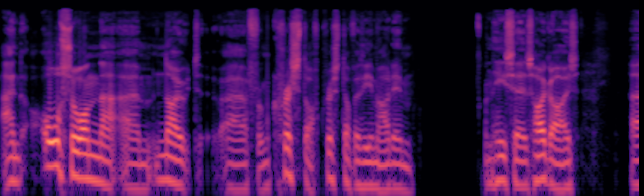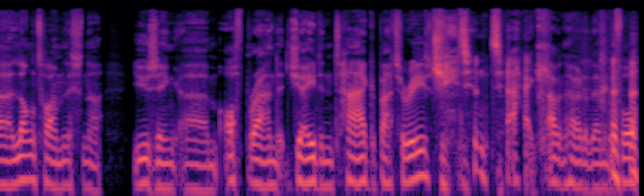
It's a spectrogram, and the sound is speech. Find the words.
And also on that um, note uh, from Christoph, Christoph has emailed in and he says, Hi guys, uh, long time listener using um, off brand Jaden Tag batteries. Jaden Tag. Haven't heard of them before.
